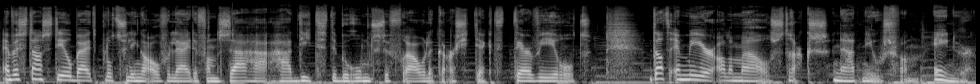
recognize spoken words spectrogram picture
En we staan stil bij het plotselinge overlijden van Zaha Hadid, de beroemdste vrouwelijke architect ter wereld. Dat en meer allemaal straks na het nieuws van 1 uur.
